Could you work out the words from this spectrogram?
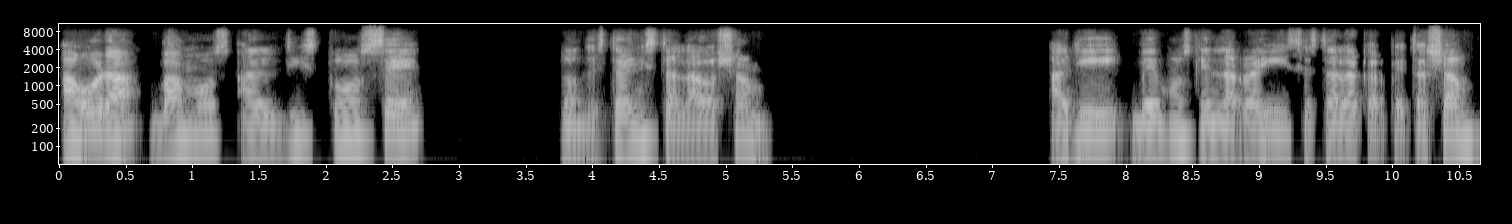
Ahora vamos al disco C donde está instalado Sham. Allí vemos que en la raíz está la carpeta Sham.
